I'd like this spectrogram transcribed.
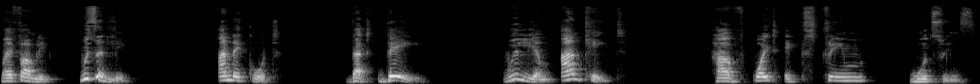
my family, recently, and I quote, that they, William and Kate, have quite extreme mood swings,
